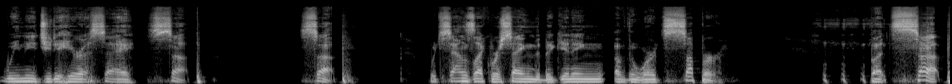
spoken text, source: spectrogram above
we need you to hear us say sup, sup, which sounds like we're saying the beginning of the word supper. but sup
